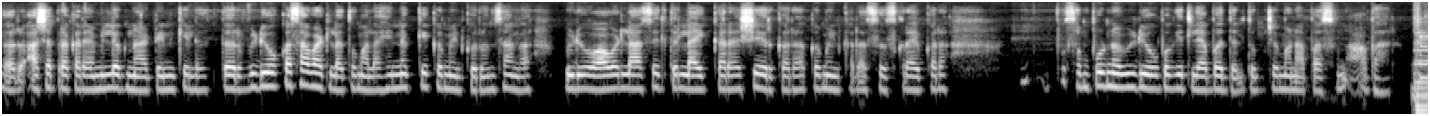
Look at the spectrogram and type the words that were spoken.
तर अशा प्रकारे आम्ही लग्न अटेंड केलं. तर व्हिडिओ कसा वाटला तुम्हाला हे नक्की कमेंट करून सांगा. व्हिडिओ आवडला असेल तर लाईक करा शेअर करा कमेंट करा सबस्क्राईब करा. संपूर्ण व्हिडिओ बघितल्याबद्दल तुमचे मनापासून आभार.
